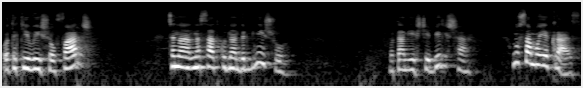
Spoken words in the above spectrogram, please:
Отакий вийшов фарш. Це на насадку на дрібнішу, бо там є ще більша. Ну, саме якраз.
